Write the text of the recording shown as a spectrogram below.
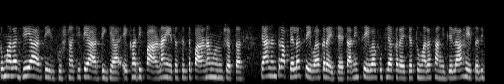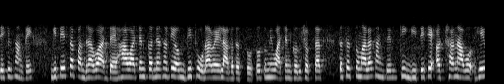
तुम्हाला जी आरती येईल कृष्णाची ती आरती घ्या. एखादी पाळणा येत असेल तर पाळणा म्हणू शकतात. त्यानंतर आपल्याला सेवा करायच्या आहेत आणि सेवा कुठल्या करायच्या तुम्हाला सांगितलेलं आहे तरी देखील सांगते. गीतेचा पंधरावा अध्याय हा वाचन करण्यासाठी अगदी थोडा वेळ लागत असतो. तो तुम्ही वाचन करू शकतात. तसंच तुम्हाला सांगते की गीतेचे अठरा नावं हे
